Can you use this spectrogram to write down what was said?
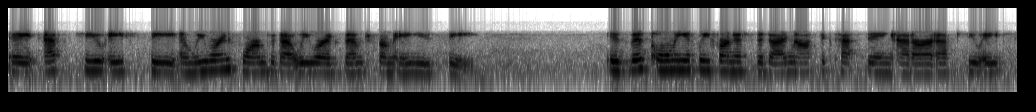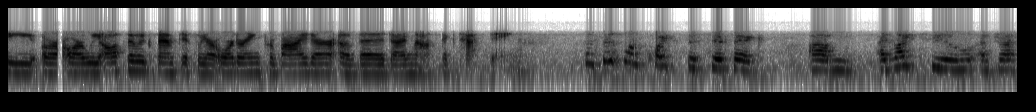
a FQHC, and we were informed that we were exempt from AUC. Is this only if we furnish the diagnostic testing at our FQHC, or are we also exempt if we are ordering provider of the diagnostic testing? Since this one's quite specific, um, I'd like to address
